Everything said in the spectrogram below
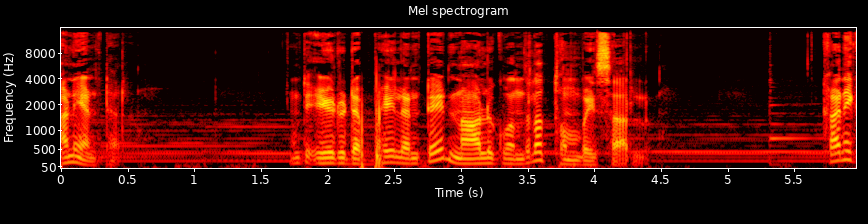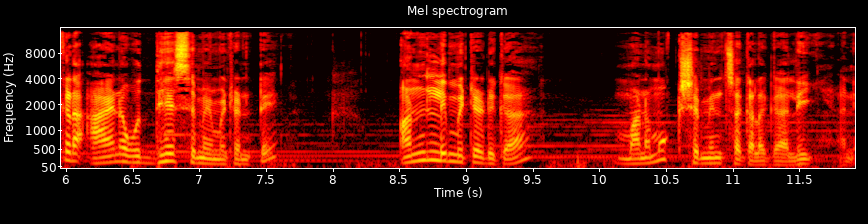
అని అంటారు. అంటే ఏడు డెబ్భైలు అంటే నాలుగు వందల తొంభై సార్లు. కానీ ఇక్కడ ఆయన ఉద్దేశం ఏమిటంటే అన్లిమిటెడ్గా మనము క్షమించగలగాలి అని.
